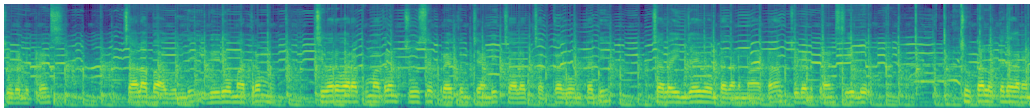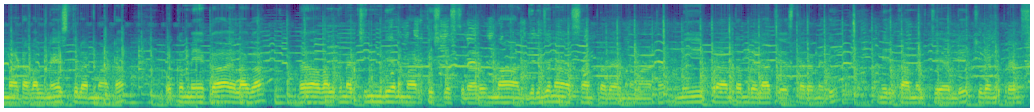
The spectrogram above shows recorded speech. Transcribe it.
చూడండి ఫ్రెండ్స్. చాలా బాగుంది. ఈ వీడియో మాత్రం చివరి వరకు మాత్రం చూసే ప్రయత్నం చేయండి. చాలా చక్కగా ఉంటుంది. చాలా ఎంజాయ్గా ఉంటుంది అనమాట చూడండి ఫ్రెండ్స్ వీళ్ళు చుట్టాలు ఒకే దగ్గర అనమాట వాళ్ళు నేస్తులు అనమాట ఒక మేక ఎలాగా వాళ్ళకి నచ్చింది అన్నమాట తీసుకొస్తున్నారు. మా గిరిజన సాంప్రదాయం అన్నమాట. మీ ప్రాంతంలో ఎలా చేస్తారనేది మీరు కామెంట్ చేయండి. చూడండి ఫ్రెండ్స్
